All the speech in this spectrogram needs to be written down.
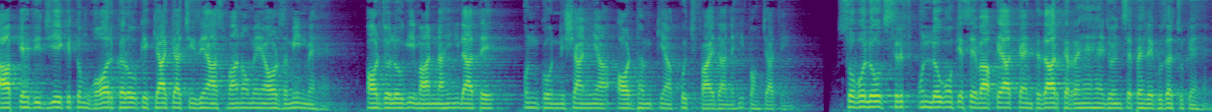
آپ کہہ دیجیے کہ تم غور کرو کہ کیا کیا چیزیں آسمانوں میں اور زمین میں ہیں، اور جو لوگ ایمان نہیں لاتے، ان کو نشانیاں اور دھمکیاں کچھ فائدہ نہیں پہنچاتی۔ سو وہ لوگ صرف ان لوگوں کے سے واقعات کا انتظار کر رہے ہیں جو ان سے پہلے گزر چکے ہیں۔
